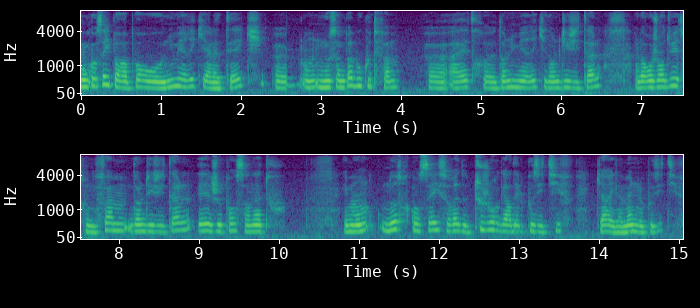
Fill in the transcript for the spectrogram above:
Mon conseil par rapport au numérique et à la tech, euh, nous ne sommes pas beaucoup de femmes euh, à être dans le numérique et dans le digital. Alors aujourd'hui, être une femme dans le digital est, je pense, un atout. Et mon autre conseil serait de toujours garder le positif, car il amène le positif.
